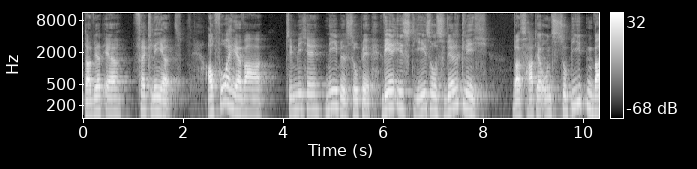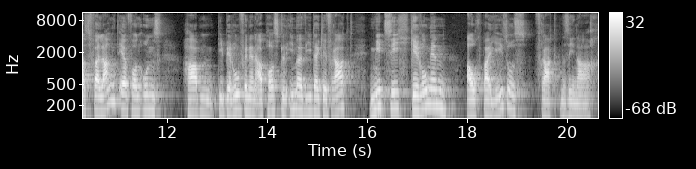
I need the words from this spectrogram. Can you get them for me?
da wird er verklärt. Auch vorher war ziemliche Nebelsuppe. Wer ist Jesus wirklich? Was hat er uns zu bieten? Was verlangt er von uns? Haben die berufenen Apostel immer wieder gefragt. Mit sich gerungen, auch bei Jesus fragten sie nach.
